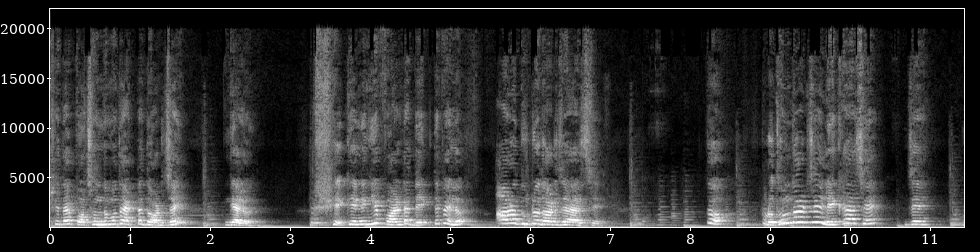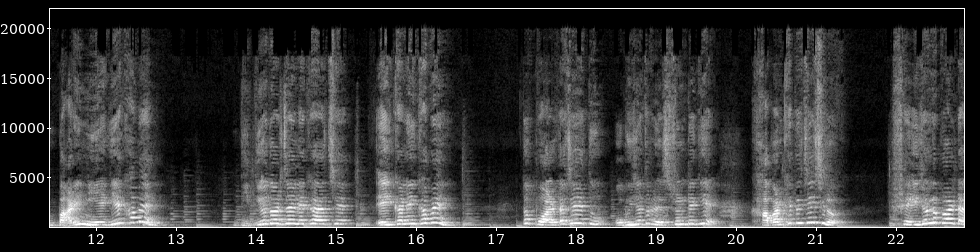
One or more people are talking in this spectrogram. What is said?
সে তার পছন্দ মতো একটা দরজায় গেল। তো সেখানে গিয়ে পলটা দেখতে পেল আরও দুটো দরজা আছে। তো প্রথম দরজায় লেখা আছে যে, বাড়ি নিয়ে গিয়ে খাবেন? দ্বিতীয় দরজায় লেখা আছে, এইখানেই খাবেন? তো পলটা যেহেতু অভিজাত রেস্টুরেন্টে গিয়ে খাবার খেতে চেয়েছিল, সেই জন্য পলটা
